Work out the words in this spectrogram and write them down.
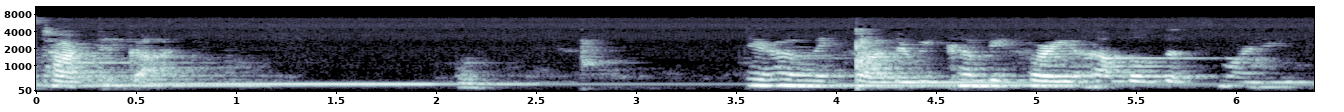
talk to God. Dear Heavenly Father, we come before you humble this morning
